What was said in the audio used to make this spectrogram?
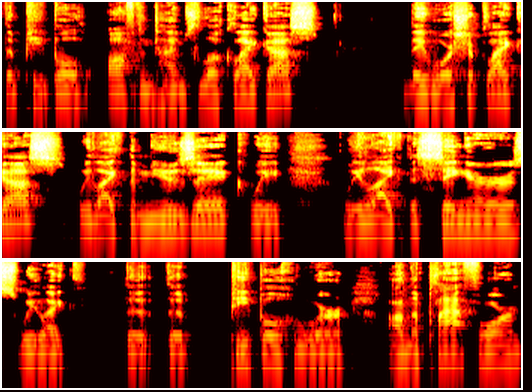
the people oftentimes look like us. They worship like us. We like the music. We we like the singers. We like the the people who are on the platform.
